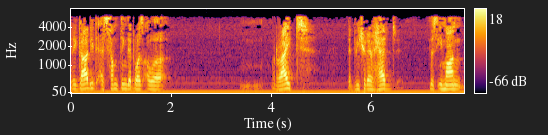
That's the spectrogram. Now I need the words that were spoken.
regard it as something that was our right, that we should have had this iman,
